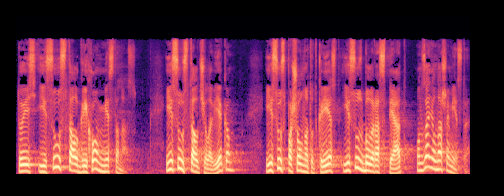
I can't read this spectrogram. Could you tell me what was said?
То есть Иисус стал грехом вместо нас. Иисус стал человеком, Иисус пошел на тот крест, Иисус был распят, Он занял наше место.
